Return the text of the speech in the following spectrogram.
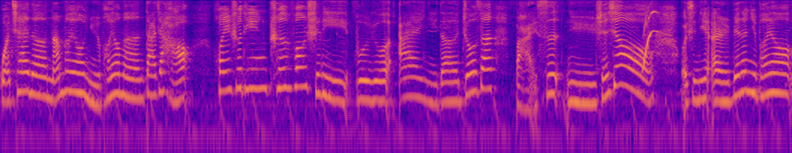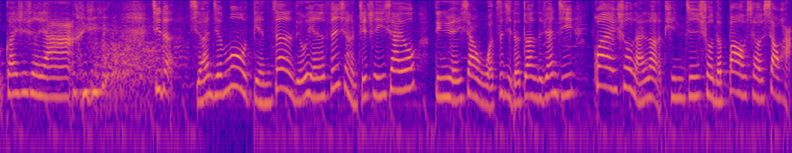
我亲爱的男朋友、女朋友们，大家好，欢迎收听《春风十里不如爱你》的周三百思女神秀，我是你耳边的女朋友怪兽兽呀！记得喜欢节目点赞、留言、分享支持一下哟，订阅一下我自己的段子专辑《怪兽来了》，天津兽的爆笑笑话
